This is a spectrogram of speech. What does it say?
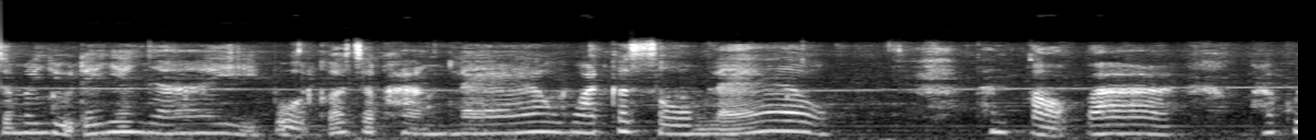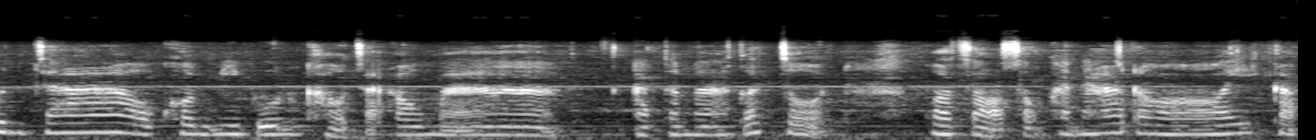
จะมาอยู่ได้ยังไง โบสถ์ก็จะพังแล้ว วัดก็โทรมแล้ว ท่านตอบว่า พระคุณเจ้า คนมีบุญเขาจะเอามาอาตมาก็จด พศ 2500 กับ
